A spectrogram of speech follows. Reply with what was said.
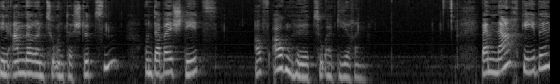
den anderen zu unterstützen und dabei stets auf Augenhöhe zu agieren. Beim Nachgeben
